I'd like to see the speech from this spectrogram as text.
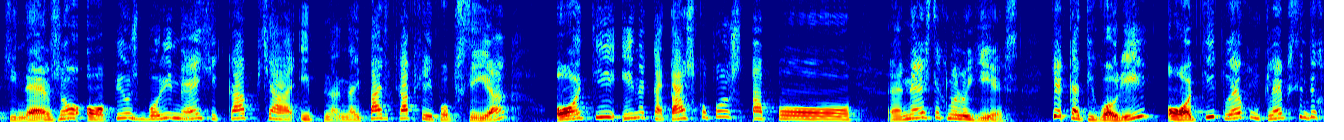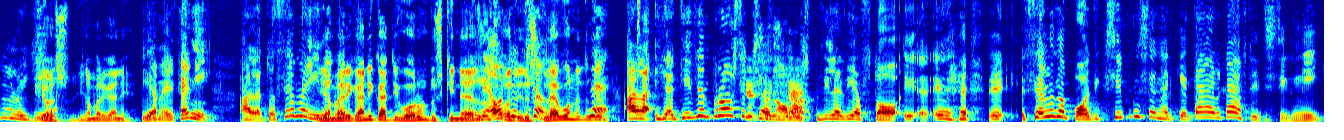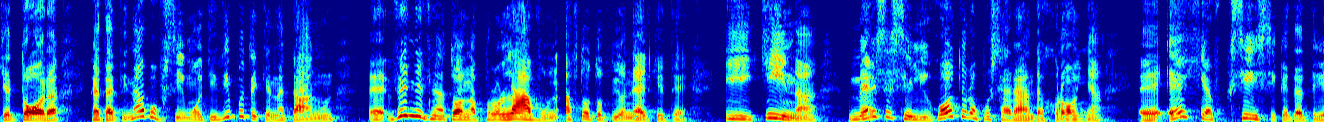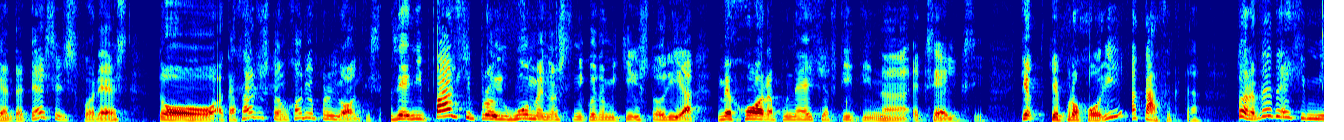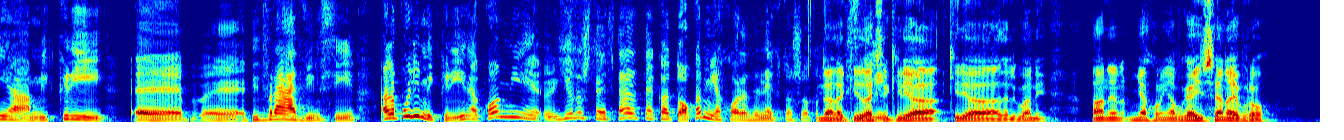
Κινέζο ο οποίος μπορεί να, έχει κάποια, να υπάρχει κάποια υποψία ότι είναι κατάσκοπος από νέες τεχνολογίες και κατηγορεί ότι του έχουν κλέψει την τεχνολογία. Ποιος, οι Αμερικανοί. Οι Αμερικανοί. Αλλά το θέμα είναι. Οι Αμερικανοί κατηγορούν τους Κινέζους ναι, ότι, τους κλέβουν. Ναι, αλλά γιατί δεν πρόσεξαν όμως. Δηλαδή αυτό. Ε, ε, ε, θέλω να πω ότι ξύπνησαν αρκετά αργά αυτή τη στιγμή και τώρα, κατά την άποψή μου, οτιδήποτε και να κάνουν, δεν είναι δυνατόν να προλάβουν αυτό το οποίο έρχεται. Η Κίνα μέσα σε λιγότερο από 40 χρόνια ε, έχει αυξήσει κατά 34 φορές το ακαθάριστο εγχώριο προϊόν της. Δεν υπάρχει προηγούμενο στην οικονομική ιστορία με χώρα που να έχει αυτή την ε, εξέλιξη. Και, και προχωρεί ακάθεκτα. Τώρα βέβαια έχει μία μικρή ε, ε, επιβράδυνση, αλλά πολύ μικρή, είναι ακόμη γύρω στα 7%. Καμία χώρα δεν έχει τόσο Ναι, αλλά κοιτάξτε κυρία, κυρία Δελιβάνη, αν μια χρονιά βγάζεις ένα ευρώ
